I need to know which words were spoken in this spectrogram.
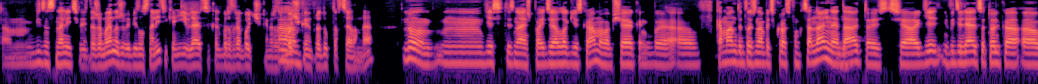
там, бизнес-аналитиком. То есть даже менеджеры бизнес-аналитики, они являются как бы разработчиками, разработчиками а... продукта в целом, да? Ну, если ты знаешь по идеологии скрама, вообще как бы а, команда должна быть кроссфункциональная, mm-hmm. да, то есть а, выделяются только а,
